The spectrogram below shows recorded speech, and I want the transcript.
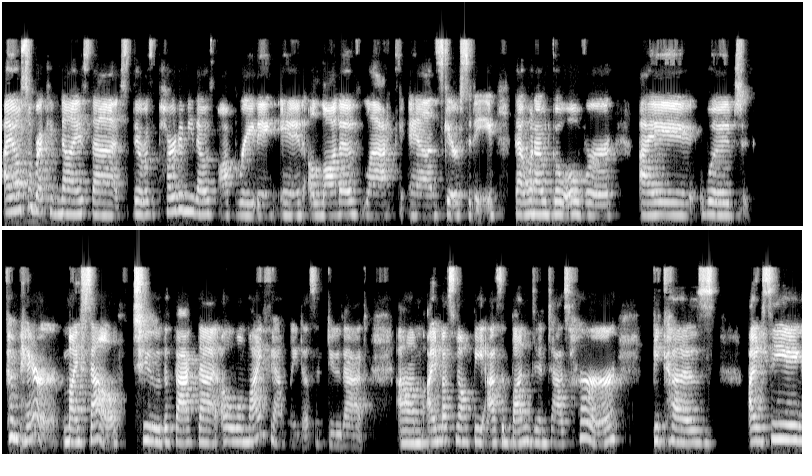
I also recognize that there was a part of me that was operating in a lot of lack and scarcity. That when I would go over, I would compare myself to the fact that, oh, well, my family doesn't do that. Um, I must not be as abundant as her because I'm seeing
